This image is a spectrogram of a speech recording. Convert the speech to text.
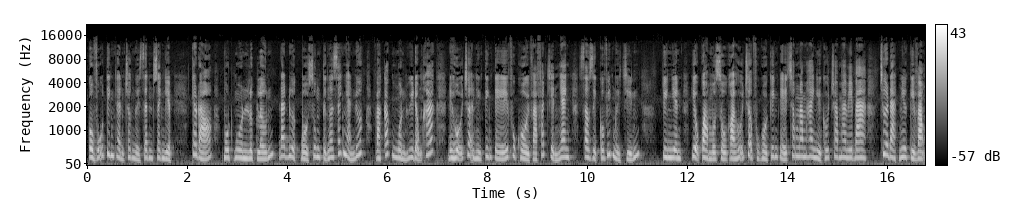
cổ vũ tinh thần cho người dân doanh nghiệp. Theo đó, một nguồn lực lớn đã được bổ sung từ ngân sách nhà nước và các nguồn huy động khác để hỗ trợ nền kinh tế phục hồi và phát triển nhanh sau dịch COVID-19 Tuy nhiên, hiệu quả một số gói hỗ trợ phục hồi kinh tế trong năm 2023 chưa đạt như kỳ vọng,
